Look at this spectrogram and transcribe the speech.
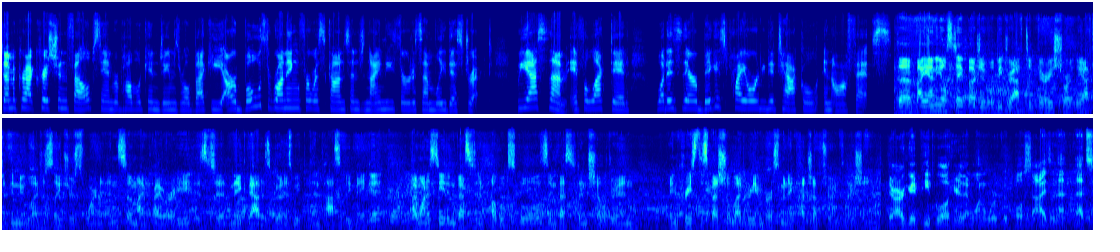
Democrat Christian Phelps and Republican James Rolbiecki are both running for Wisconsin's 93rd Assembly District. We asked them, if elected, what is their biggest priority to tackle in office? The biennial state budget will be drafted very shortly after the new legislature is sworn in, so my priority is to make that as good as we can possibly make it. I want to see it invested in public schools, invested in children, increase the special ed reimbursement and catch up to inflation. There are good people out here that want to work with both sides, and that, that's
